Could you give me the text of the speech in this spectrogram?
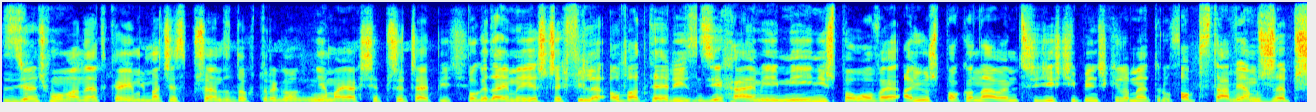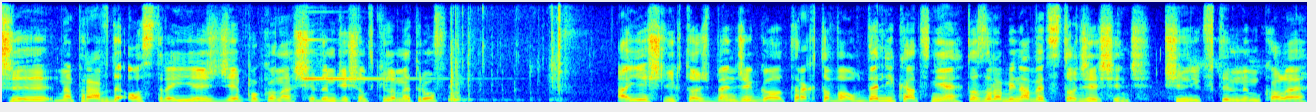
zdjąć mu manetkę i macie sprzęt, do którego nie ma jak się przyczepić. Pogadajmy jeszcze chwilę o baterii. Zjechałem jej mniej niż połowę, a już pokonałem 35 km. Obstawiam, że przy naprawdę ostrej jeździe pokona 70 km. A jeśli ktoś będzie go traktował delikatnie, to zrobi nawet 110. Silnik w tylnym kole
